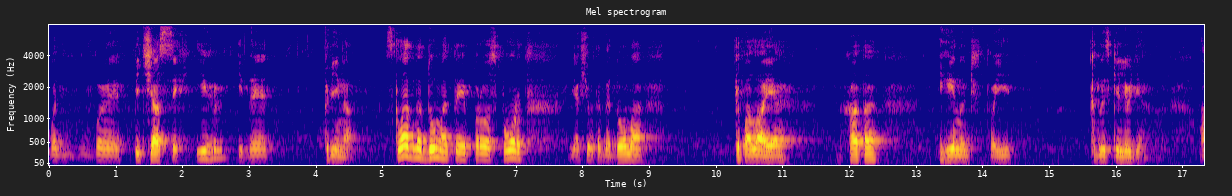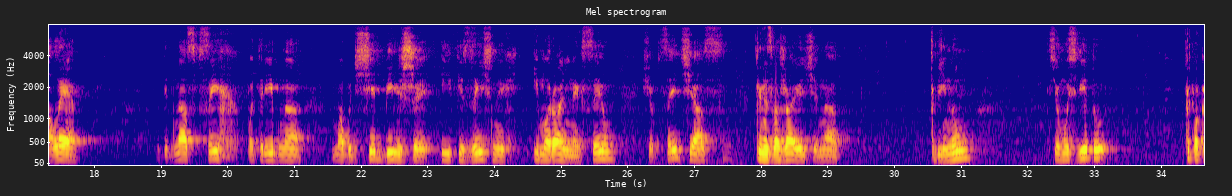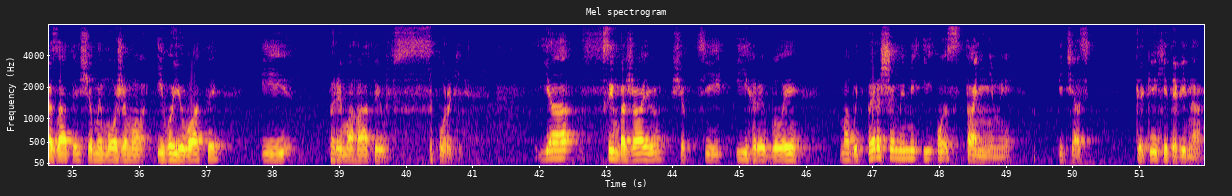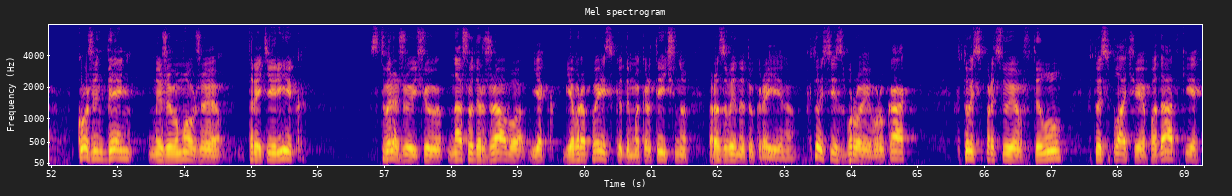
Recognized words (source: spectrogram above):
в, в, під час цих ігр іде війна. Складно думати про спорт, якщо в тебе вдома палає хата і гинуть твої близькі люди. Але від нас всіх потрібно, мабуть, ще більше і фізичних, і моральних сил, щоб в цей час, незважаючи на війну, всьому світу показати, що ми можемо і воювати, і перемагати в спорті. Я всім бажаю, щоб ці ігри були, мабуть, першими і останніми, під час яких іде війна. Кожен день ми живемо вже третій рік, стверджуючи нашу державу як європейську, демократичну, розвинуту країну. Хтось із зброєю в руках, хтось працює в тилу, хтось сплачує податки,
